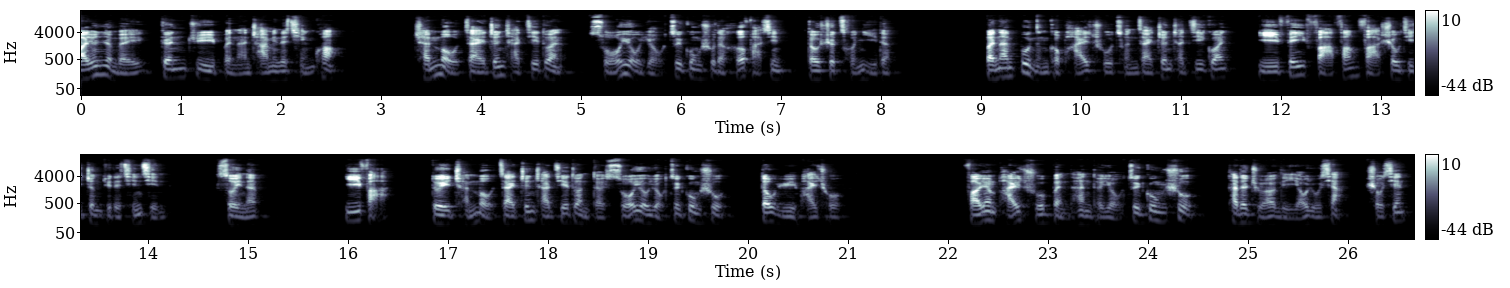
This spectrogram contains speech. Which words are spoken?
法院认为，根据本案查明的情况，陈某在侦查阶段所有有罪供述的合法性都是存疑的。本案不能够排除存在侦查机关以非法方法收集证据的情形，所以呢，依法对陈某在侦查阶段的所有有罪供述都予以排除。法院排除本案的有罪供述，它的主要理由如下：首先，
